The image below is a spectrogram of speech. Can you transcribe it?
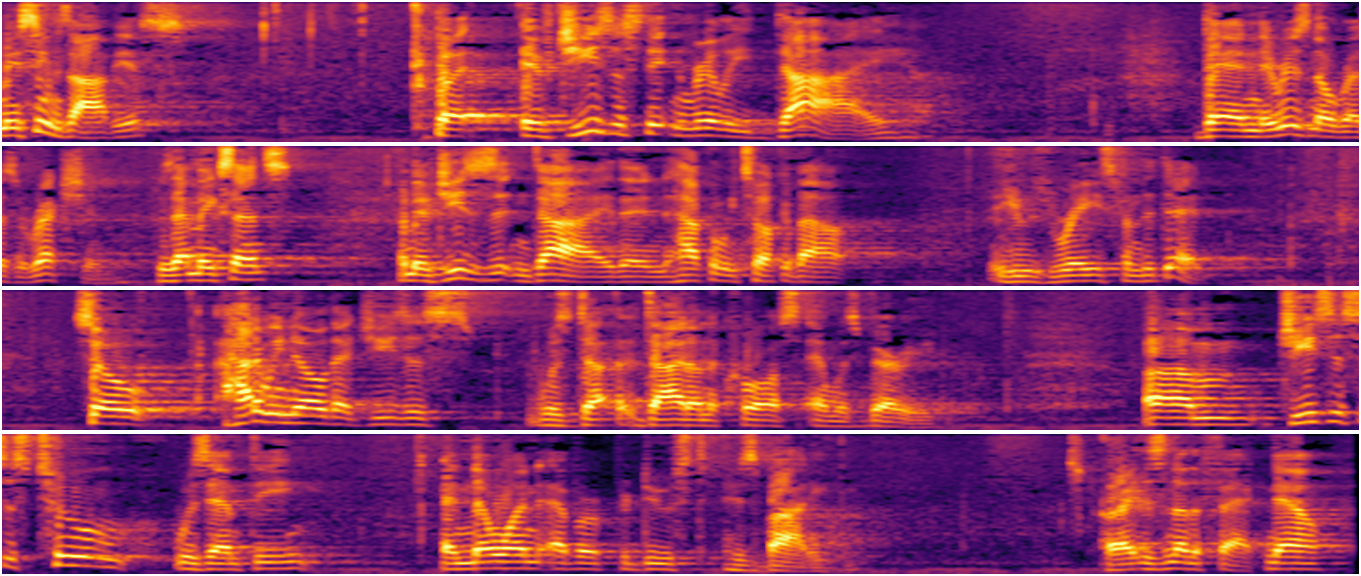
I mean, it seems obvious, but if Jesus didn't really die, then there is no resurrection. Does that make sense? I mean, if Jesus didn't die, then how can we talk about he was raised from the dead? So, how do we know that Jesus was di- died on the cross and was buried? Um, Jesus' tomb was empty, and no one ever produced his body. All right, there's another fact. Now,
